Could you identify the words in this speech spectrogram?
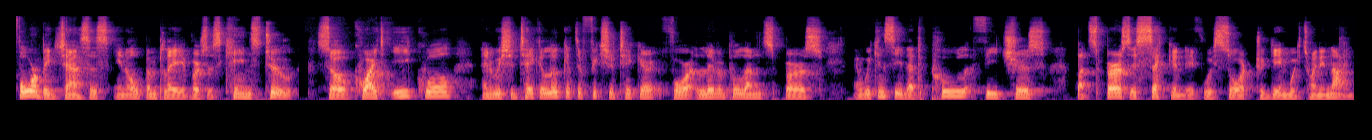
four big chances in open play versus Kane's two. So quite equal, and we should take a look at the fixture ticker for Liverpool and Spurs and we can see that Pool features, but Spurs is second if we sort to game week 29.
